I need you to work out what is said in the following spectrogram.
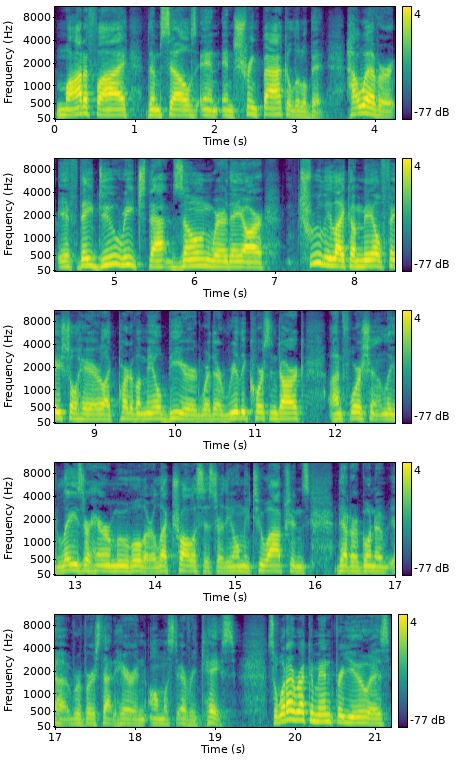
modify themselves and, and shrink back a little bit. However, if they do reach that zone where they are truly like a male facial hair, like part of a male beard, where they're really coarse and dark. Unfortunately, laser hair removal or electrolysis are the only two options that are going to uh, reverse that hair in almost every case. So, what I recommend for you is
